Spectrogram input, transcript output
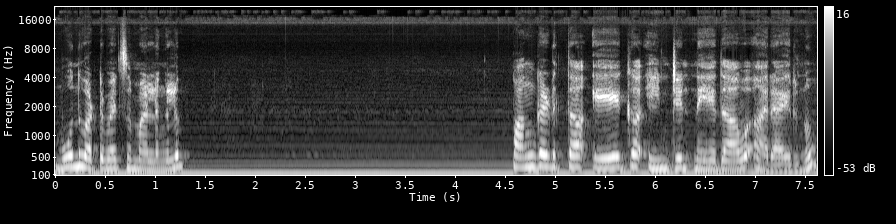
മൂന്ന് വട്ടമേറ്റ് സമ്മേളനങ്ങളും പങ്കെടുത്ത ഏക ഇന്ത്യൻ നേതാവ് ആരായിരുന്നു?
